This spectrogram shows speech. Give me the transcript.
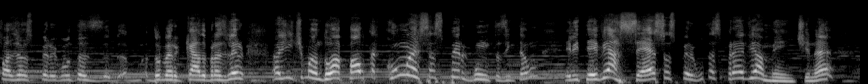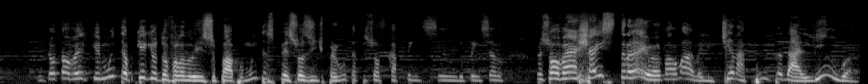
fazer as perguntas do- do mercado brasileiro. A gente mandou a pauta com essas perguntas. Então, ele teve acesso às perguntas previamente, né? Então, talvez, porque muita. Por que, que eu tô falando isso, Papo? Muitas pessoas a gente pergunta, a pessoa fica pensando, pensando. O pessoal vai achar estranho, vai falar, ah, mas ele tinha na ponta da língua?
